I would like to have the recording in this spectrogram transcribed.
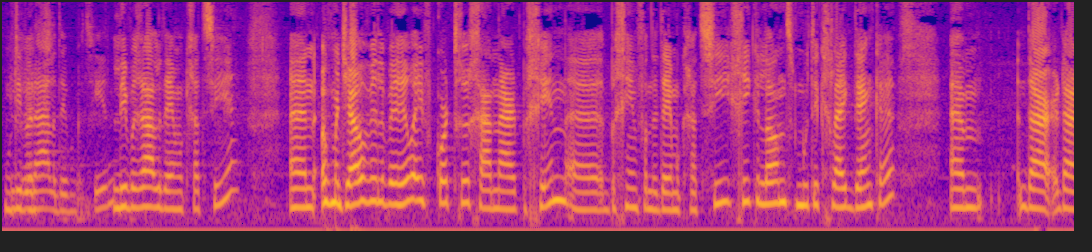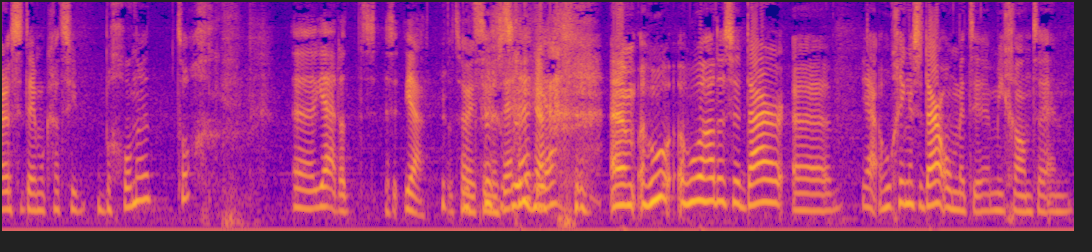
Liberale democratieën. liberale democratieën. En ook met jou willen we heel even kort teruggaan naar het begin. eh, het begin van de democratie. Griekenland moet ik gelijk denken. Ehm, daar, daar is de democratie begonnen, toch? Eh, ja, dat, ja, dat zou je Dat kunnen zeggen zeggen. ze, ja. Ehm, hoe, hoe hadden ze daar, eh, ja, hoe gingen ze daar om met de migranten? En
